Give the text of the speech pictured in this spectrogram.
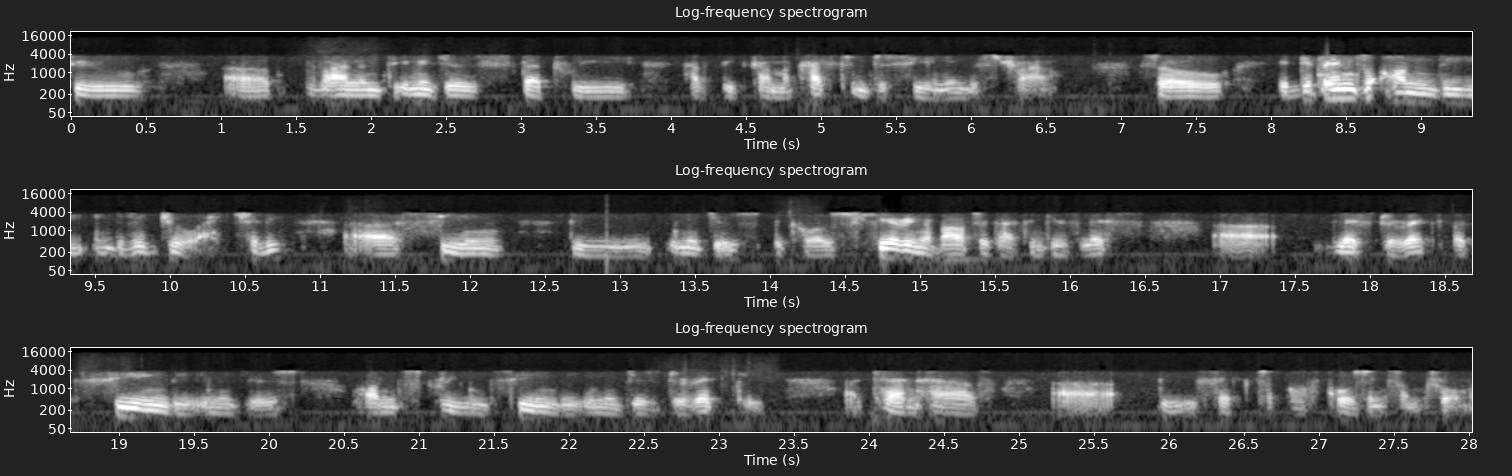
to uh, violent images that we have become accustomed to seeing in this trial. So it depends on the individual actually seeing the images because hearing about it, I think, is less uh, less direct, but seeing the images on screen, seeing the images directly, uh, can have uh, the effect of causing some trauma.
